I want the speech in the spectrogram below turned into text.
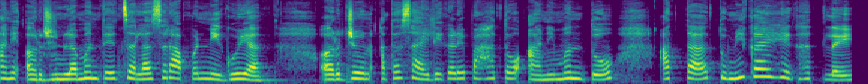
आणि अर्जुनला म्हणते चला सर आपण निघूयात. अर्जुन आता सायलीकडे पाहतो आणि म्हणतो आत्ता तुम्ही काय हे घातलं आहे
